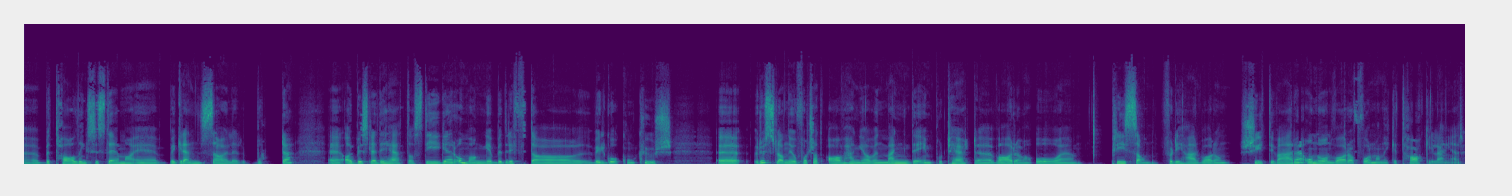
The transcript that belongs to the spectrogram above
Eh, betalingssystemer er begrensa eller borte. Arbeidsledigheten stiger, og mange bedrifter vil gå konkurs. Russland er jo fortsatt avhengig av en mengde importerte varer, og prisene for her varene skyter i været, og noen varer får man ikke tak i lenger.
